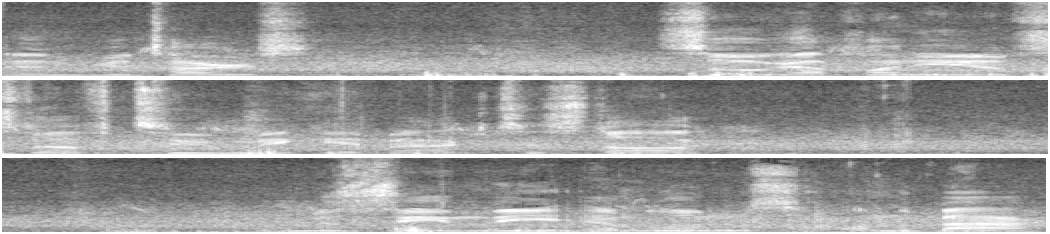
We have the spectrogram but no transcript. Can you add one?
and good tires. So got plenty of stuff to make it back to stock. We're missing the emblems on the back.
